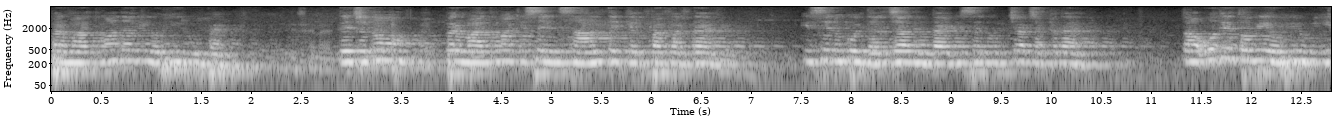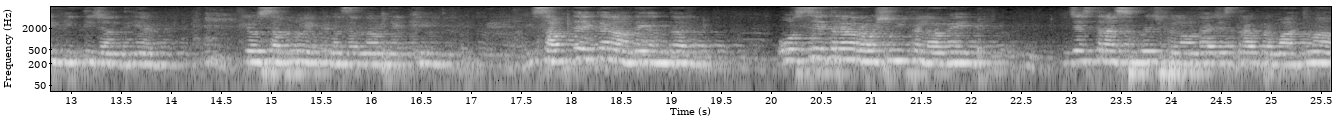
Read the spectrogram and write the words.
ਪਰਮਾਤਮਾ ਦਾ ਵੀ ਉਹੀ ਰੂਪ ਹੈ। ਤੇ ਜਦੋਂ ਪਰਮਾਤਮਾ ਕਿਸੇ ਇਨਸਾਨ ਤੇ ਕਿਰਪਾ ਕਰਦਾ ਹੈ, ਕਿਸੇ ਨੂੰ ਕੋਈ ਦਰਜਾ ਦਿੰਦਾ ਹੈ, ਕਿਸੇ ਨੂੰ ਉੱਚਾ ਚੱਕਦਾ ਹੈ, ਤਾਂ ਉਹਦੇ ਤੋਂ ਵੀ ਉਹੀ ਉਮੀਦ ਕੀਤੀ ਜਾਂਦੀ ਹੈ ਕਿ ਉਹ ਸਭ ਨੂੰ ਇੱਕ ਨਜ਼ਰ ਨਾਲ ਦੇਖੇ। ਸਭ ਦੇ ਘਰਾਂ ਦੇ ਅੰਦਰ ਉਸੇ ਤਰ੍ਹਾਂ ਰੋਸ਼ਨੀ ਫੈਲਾਵੇ, ਜਿਸ ਤਰ੍ਹਾਂ ਸੂਰਜ ਫੈਲਾਉਂਦਾ ਜਿਸ ਤਰ੍ਹਾਂ ਪਰਮਾਤਮਾ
